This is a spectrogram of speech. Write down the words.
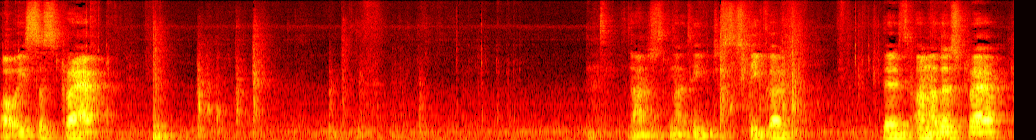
Oh it's a strap. No it's nothing just sticker. There's another strap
